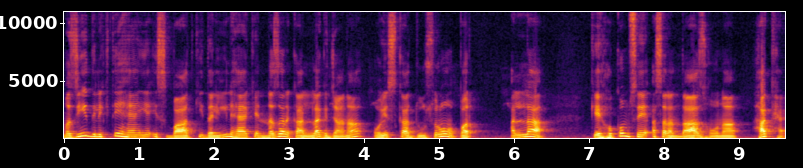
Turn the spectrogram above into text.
مزید لکھتے ہیں، یہ اس بات کی دلیل ہے کہ نظر کا لگ جانا اور اس کا دوسروں پر اللہ کے حکم سے اثر انداز ہونا حق ہے۔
